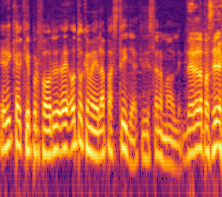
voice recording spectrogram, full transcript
Erika, que por favor, eh, Otto, que me dé la pastilla, que sí es tan amable. Dele la pastilla.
